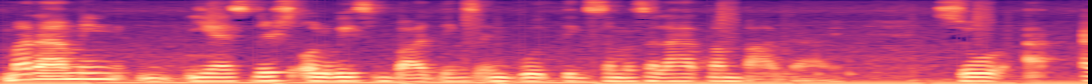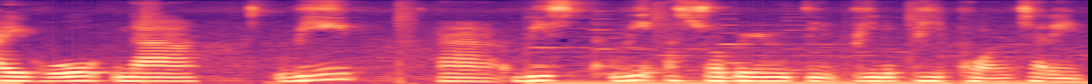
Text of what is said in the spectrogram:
Maraming yes, there's always bad things and good things naman sa lahat ng bagay. So I hope na we uh, we we as sovereign Filipino people, charing,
